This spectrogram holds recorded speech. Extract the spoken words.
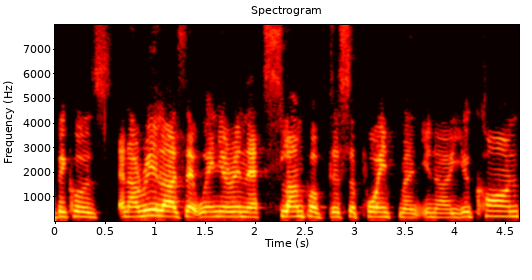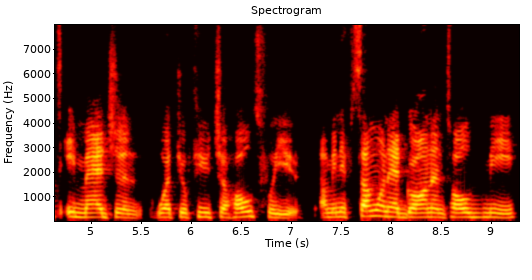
because and i realized that when you're in that slump of disappointment you know you can't imagine what your future holds for you i mean if someone had gone and told me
